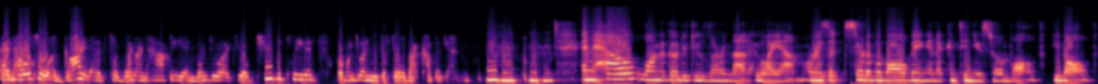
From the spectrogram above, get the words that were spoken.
and also a guide as to when I'm happy and when do I feel too depleted or when do I need to fill that cup again. Mm-hmm, mm-hmm. And how long ago did you learn that who I am, or is it sort of evolving and it continues to evolve? Evolve.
